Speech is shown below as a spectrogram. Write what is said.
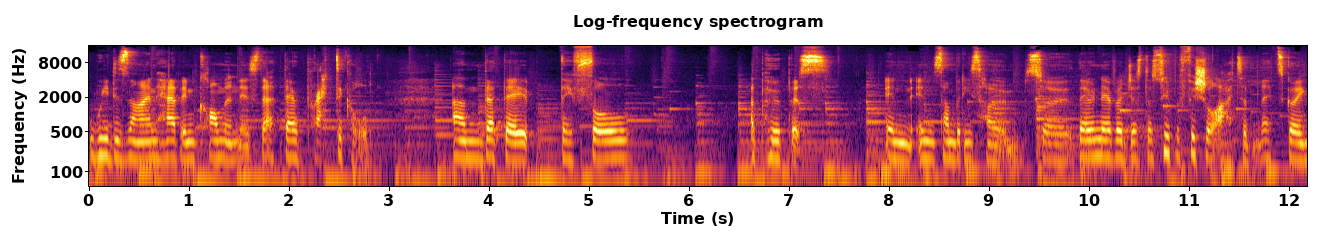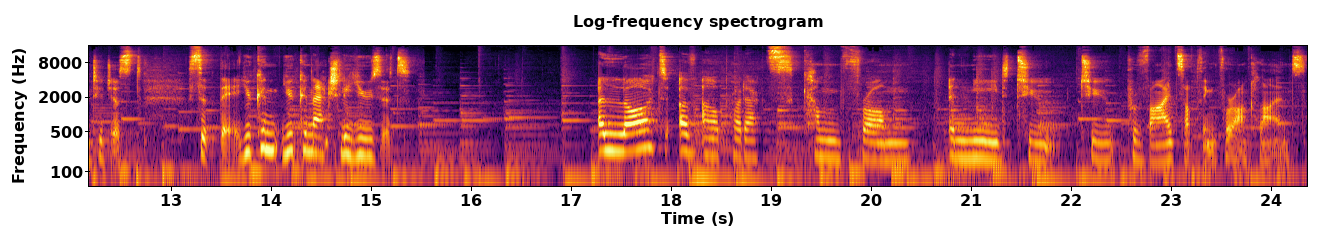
we design have in common is that they're practical, um, that they, they fill a purpose in, in somebody's home. So they're never just a superficial item that's going to just sit there. You can, you can actually use it. A lot of our products come from a need to, to provide something for our clients.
